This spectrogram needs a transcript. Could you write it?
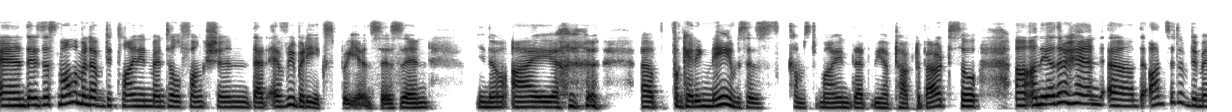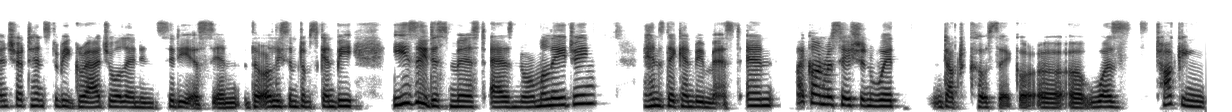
And there's a small amount of decline in mental function that everybody experiences. And, you know, I uh, forgetting names as comes to mind that we have talked about. So, uh, on the other hand, uh, the onset of dementia tends to be gradual and insidious, and the early symptoms can be easily dismissed as normal aging, hence they can be missed. And my conversation with Dr. Kosik uh, uh, was talking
